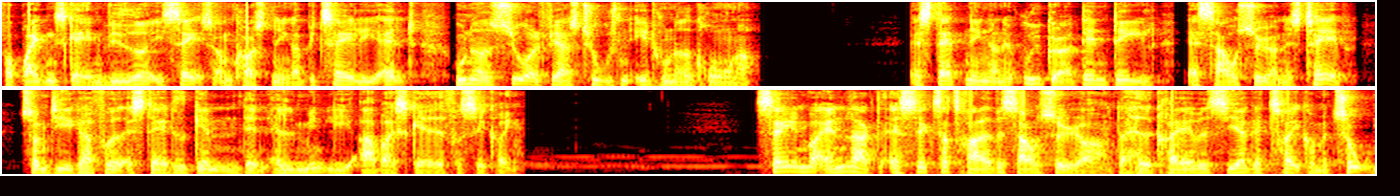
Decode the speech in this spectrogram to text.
Fabrikken skal endvidere i sagsomkostninger betale i alt 177.100 kroner. Erstatningerne udgør den del af sagsøgernes tab, som de ikke har fået erstattet gennem den almindelige arbejdsskadeforsikring. Sagen var anlagt af 36 sagsøgere, der havde krævet ca. 3,2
